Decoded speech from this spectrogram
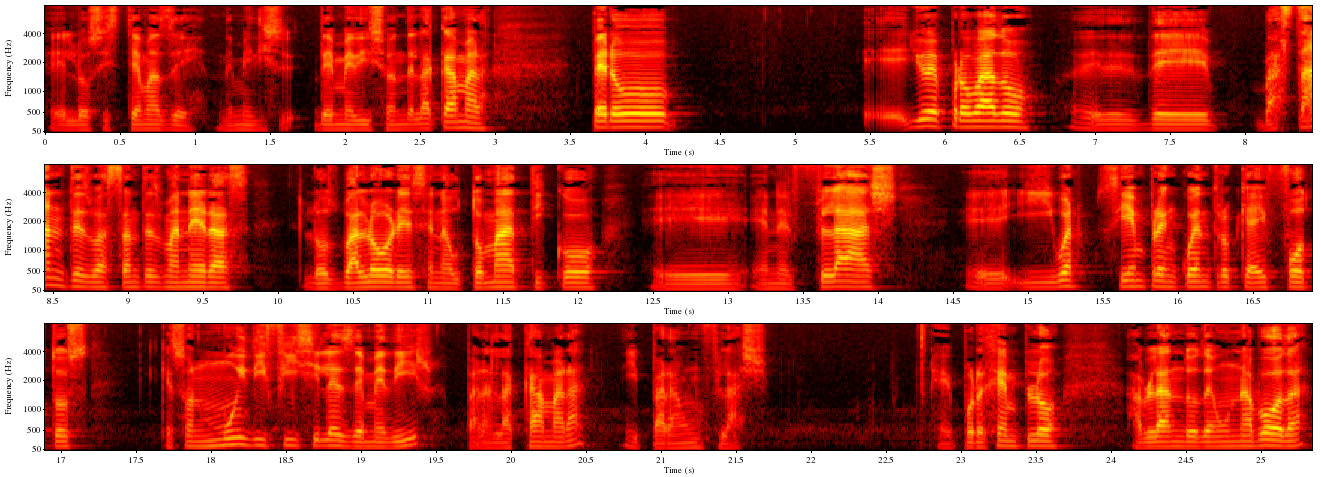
eh, los sistemas de, de, medición de la cámara. Pero yo he probado de bastantes, bastantes maneras los valores en automático, en el flash. Eh, y bueno, siempre encuentro que hay fotos que son muy difíciles de medir para la cámara y para un flash. Eh, por ejemplo, hablando de una boda,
